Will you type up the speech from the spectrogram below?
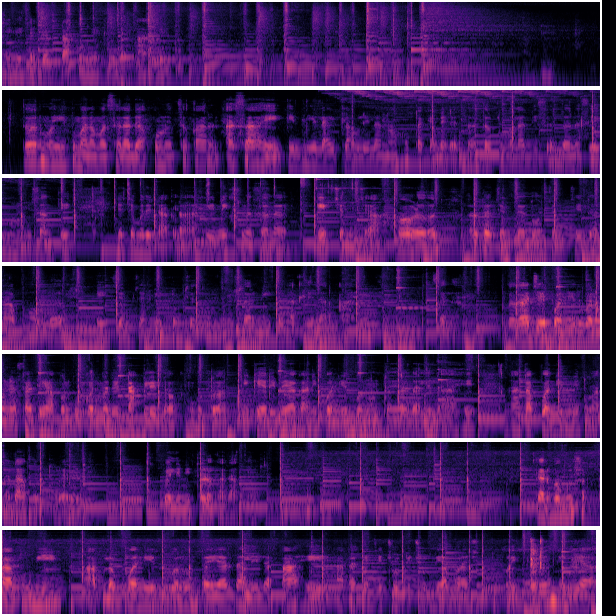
हे मी त्याच्यात टाकून घेतलेले आहे. तर मी तुम्हाला मसाला दाखवण्याचं कारण असं आहे की मी लाइट लावलेला नव्हता कॅमेऱ्याचा तर तुम्हाला दिसलं नसेल म्हणून मी सांगते. याच्यामध्ये टाकला आहे मिक्स मसाला एक चमचा हळद अर्धा चमचा दोन चमचे धना पावडर एक चमचा मीठ तुमच्या चवीनुसार मी इथं आहे. चला. बघा जे पनीर बनवण्यासाठी आपण कुकरमध्ये टाकलेलं होतं ती कॅरी बॅग आणि पनीर बनवून तयार झालेलं आहे. आता पनीर मी तुम्हाला दाखवेन थोड्या वेळ पहिले मी तडका दाखवतो तर बघू शकता तुम्ही आपलं पनीर बनवून तयार झालेलं आहे. आता त्याचे छोटे छोटे आपण असे तुकडे करून घेऊया.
